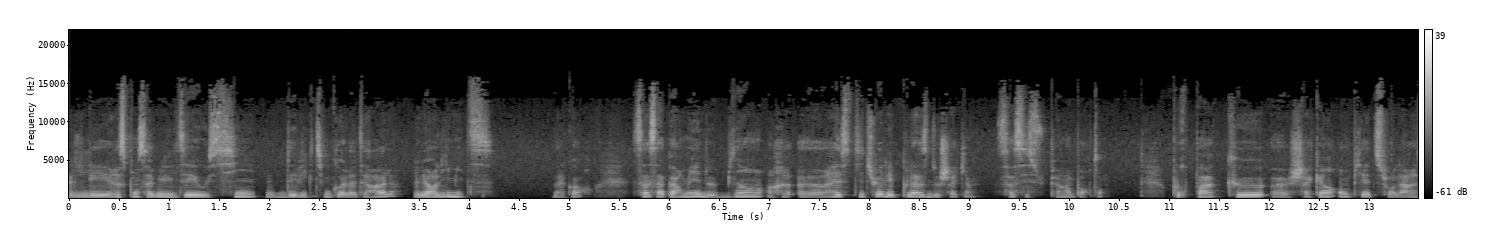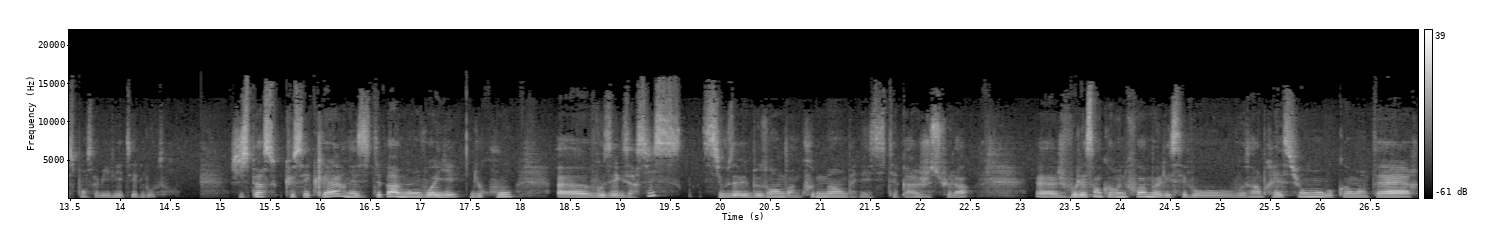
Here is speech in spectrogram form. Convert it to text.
Les responsabilités aussi des victimes collatérales, leurs limites. D'accord? Ça, ça permet de bien euh, restituer les places de chacun. Ça, c'est super important. Pour pas que euh, chacun empiète sur la responsabilité de l'autre. J'espère que c'est clair. N'hésitez pas à m'envoyer du coup euh, vos exercices. Si vous avez besoin d'un coup de main, ben, n'hésitez pas, je suis là. Je vous laisse encore une fois me laisser vos, impressions, vos commentaires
